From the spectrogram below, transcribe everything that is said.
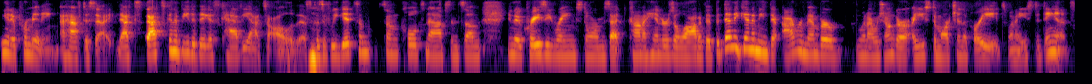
you know permitting i have to say. That's that's going to be the biggest caveat to all of this because if we get some some cold snaps and some you know crazy rainstorms that kind of hinders a lot of it. But then again i mean there, i remember when i was younger i used to march in the parades when i used to dance.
